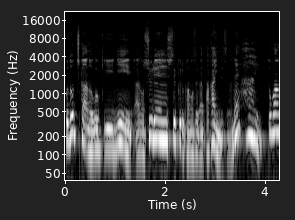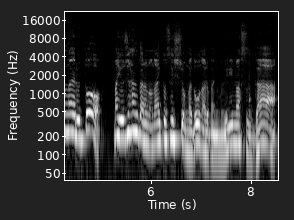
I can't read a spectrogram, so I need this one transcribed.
これどっちかの動きに、あの、修練してくる可能性が高いんですよね。はい。と考えると、まあ、4時半からのナイトセッションがどうなるかにもよりますが、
